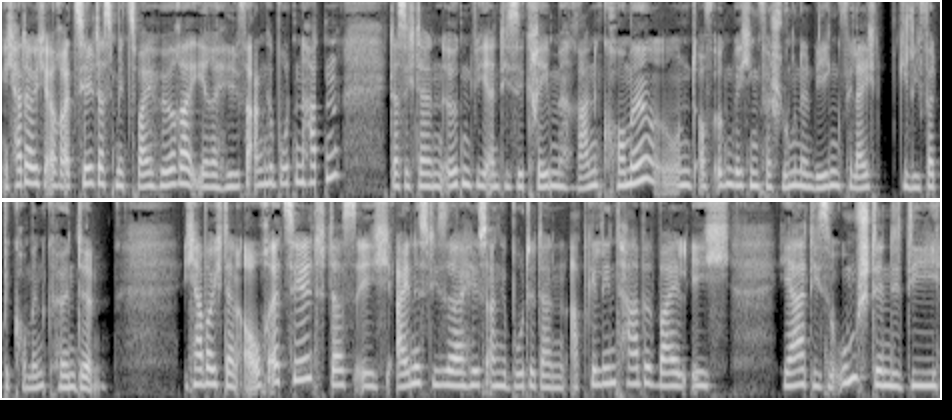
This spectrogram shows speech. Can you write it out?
Ich hatte euch auch erzählt, dass mir zwei Hörer ihre Hilfe angeboten hatten, dass ich dann irgendwie an diese Creme rankomme und auf irgendwelchen verschlungenen Wegen vielleicht geliefert bekommen könnte. Ich habe euch dann auch erzählt, dass ich eines dieser Hilfsangebote dann abgelehnt habe, weil ich ja diese Umstände, die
